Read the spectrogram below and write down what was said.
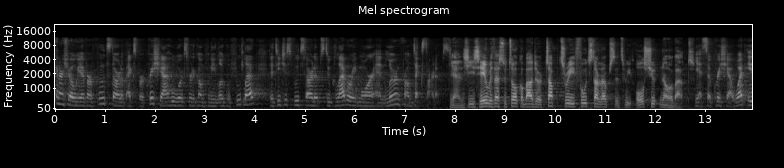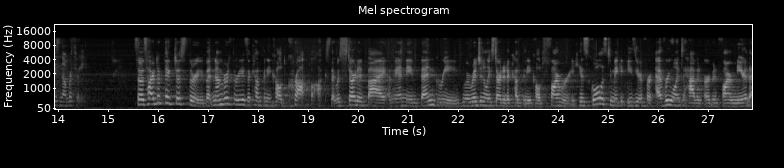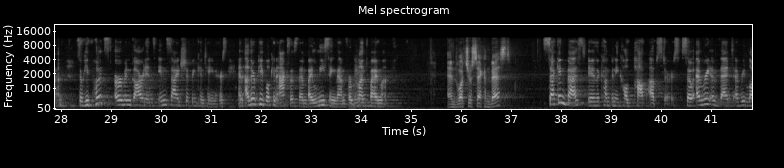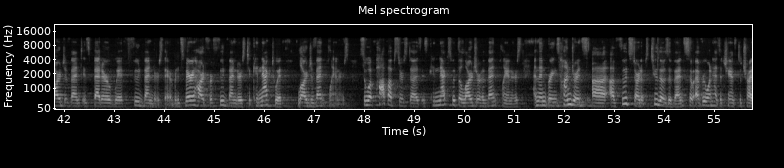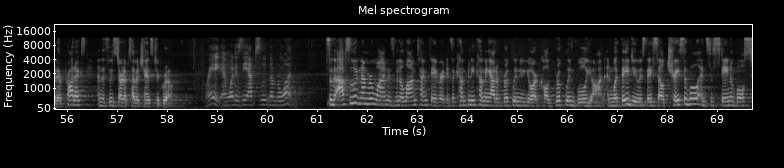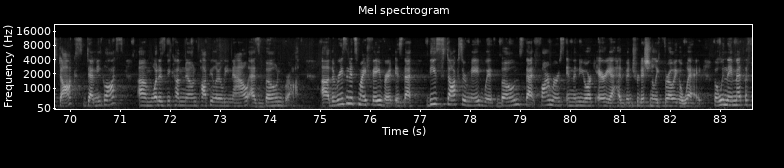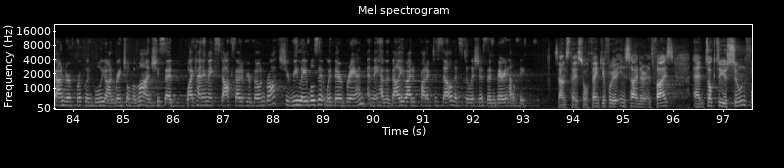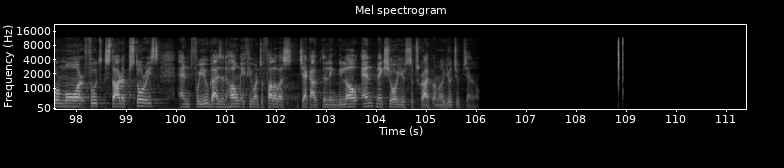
back in our show, we have our food startup expert, Krysia, who works for the company Local Food Lab that teaches food startups to collaborate more and learn from tech startups. Yeah, and she's here with us to talk about her top three food startups that we all should know about. Yeah, so Krysia, what is number three? So it's hard to pick just three, but number three is a company called Cropbox that was started by a man named Ben Greene, who originally started a company called Farmery. His goal is to make it easier for everyone to have an urban farm near them. So he puts urban gardens inside shipping containers, and other people can access them by leasing them for month by month. And what's your second best? Second best is a company called Pop Upsters. So every event, every large event is better with food vendors there, but it's very hard for food vendors to connect with large event planners. So what Pop Upsters does is connects with the larger event planners and then brings hundreds uh, of food startups to those events so everyone has a chance to try their products and the food startups have a chance to grow. Great, and what is the absolute number one? So the absolute number one has been a long-time favorite. It's a company coming out of Brooklyn, New York called Brooklyn Bouillon. And what they do is they sell traceable and sustainable stocks, demi-glace, um, what has become known popularly now as bone broth. Uh, the reason it's my favorite is that these stocks are made with bones that farmers in the New York area had been traditionally throwing away. But when they met the founder of Brooklyn Bouillon, Rachel Mammon, she said, why can't I make stocks out of your bone broth? She relabels it with their brand and they have a value-added product to sell that's delicious and very healthy. Sounds tasteful. Thank you for your insider advice and talk to you soon for more food startup stories. And for you guys at home, if you want to follow us, check out the link below and make sure you subscribe on our YouTube channel.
